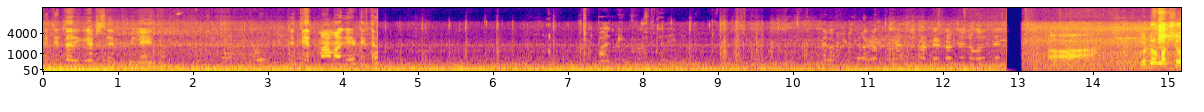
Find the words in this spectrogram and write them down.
कितीतरी गेट्स आहेत पिल्या इथं. किती आहेत? मामा गेट इथं? गुड्डू बक्षू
